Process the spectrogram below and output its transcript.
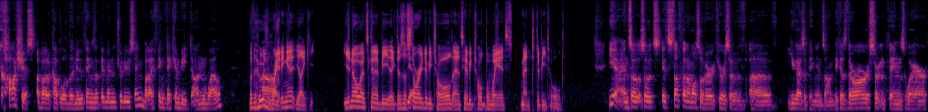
cautious about a couple of the new things that they've been introducing but i think they can be done well But who's Um, writing it? Like, you know, it's gonna be like. There's a Yeah. story to be told, and it's gonna be told the way it's meant to be told. Yeah and so so it's it's stuff that i'm also very curious of of you guys opinions on because there are certain things where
